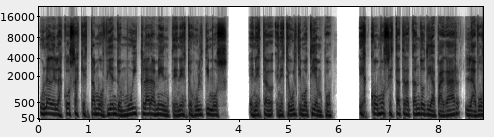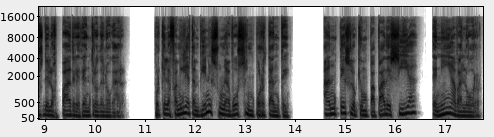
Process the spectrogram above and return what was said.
una de las cosas que estamos viendo muy claramente en estos últimos, en, esta, en este último tiempo, es cómo se está tratando de apagar la voz de los padres dentro del hogar. Porque la familia también es una voz importante. Antes lo que un papá decía tenía valor.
